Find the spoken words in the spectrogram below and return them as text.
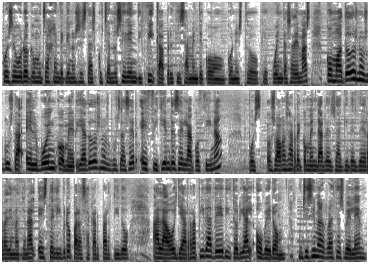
pues seguro que mucha gente que nos está escuchando se identifica precisamente con, con, esto que cuentas. Además, como a todos nos gusta el buen comer y a todos nos gusta ser eficientes en la cocina, pues os vamos a recomendar desde aquí, desde Radio Nacional, este libro para sacar partido a la olla rápida de Editorial Oberón. Muchísimas gracias, Belén.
